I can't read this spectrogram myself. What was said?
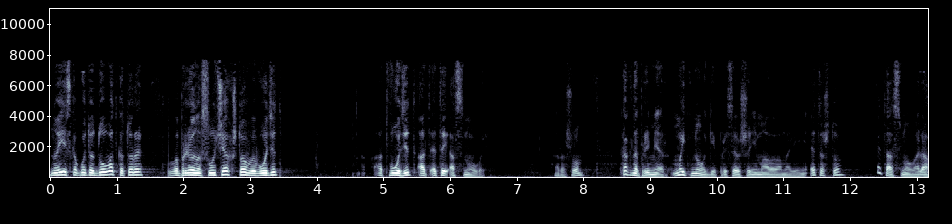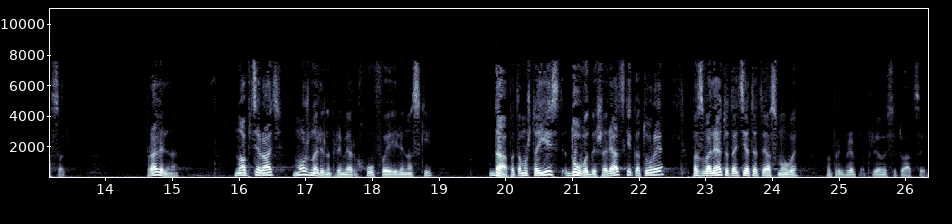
но есть какой-то довод, который в определенных случаях что выводит, отводит от этой основы. Хорошо? Как, например, мыть ноги при совершении малого омовения. Это что? Это основа, лясаль. Правильно? Но обтирать можно ли, например, хуфы или носки? Да, потому что есть доводы шариатские, которые позволяют отойти от этой основы в определенной ситуации.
